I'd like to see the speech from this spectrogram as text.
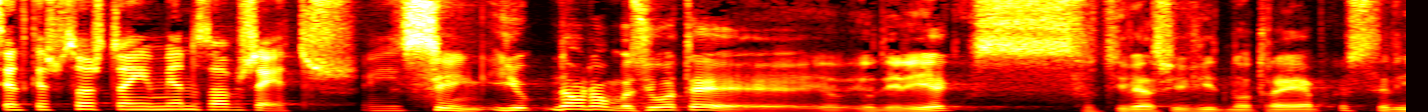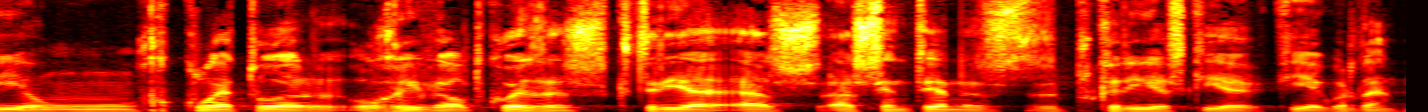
Sendo que as pessoas têm menos objetos. É Sim, e eu, não, não, mas eu até eu, eu, diria que se tivesse vivido noutra época seria um recoletor horrível de coisas que teria as, as centenas de porcarias que ia, que ia guardando.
